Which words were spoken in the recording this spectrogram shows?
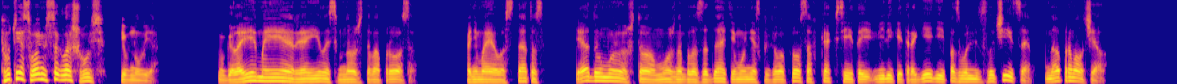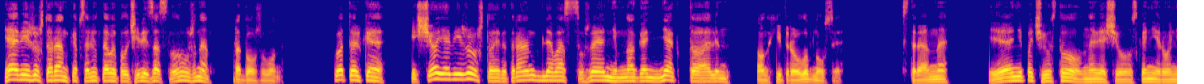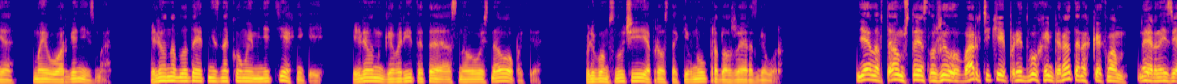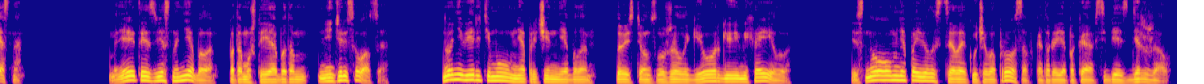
«Тут я с вами соглашусь», — кивнул я. В голове моей роилось множество вопросов. Понимая его статус, я думаю, что можно было задать ему несколько вопросов, как всей этой великой трагедии позволили случиться, но промолчал. «Я вижу, что ранг абсолютно вы получили заслуженно», — продолжил он. «Вот только еще я вижу, что этот ранг для вас уже немного не актуален». Он хитро улыбнулся. Странно, я не почувствовал навязчивого сканирования моего организма. Или он обладает незнакомой мне техникой, или он говорит это, основываясь на опыте. В любом случае, я просто кивнул, продолжая разговор. «Дело в том, что я служил в Арктике при двух императорах, как вам, наверное, известно». Мне это известно не было, потому что я об этом не интересовался. Но не верить ему у меня причин не было. То есть он служил и Георгию, и Михаилу. И снова у меня появилась целая куча вопросов, которые я пока в себе сдержал.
